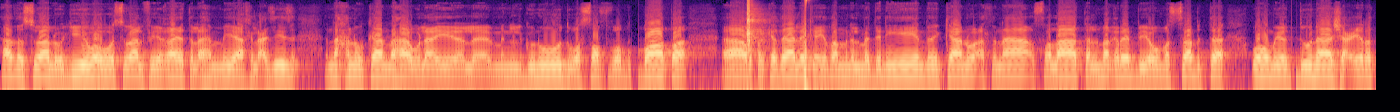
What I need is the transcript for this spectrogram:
هذا السؤال وجيه وهو سؤال في غاية الأهمية أخي العزيز. نحن كان هؤلاء من الجنود والصف والضباط. وكذلك أيضا من المدنيين كانوا أثناء صلاة المغرب يوم السبت وهم يدون شعيرة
